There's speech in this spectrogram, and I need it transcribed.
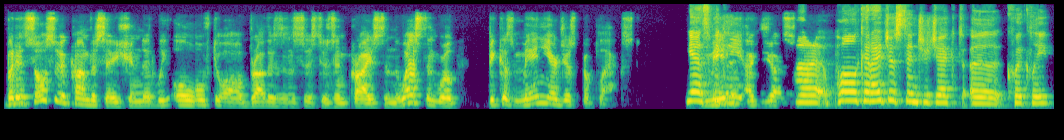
but it's also a conversation that we owe to our brothers and sisters in Christ in the Western world, because many are just perplexed. Yes, because Many are just Uh, Paul, can I just interject uh, quickly?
